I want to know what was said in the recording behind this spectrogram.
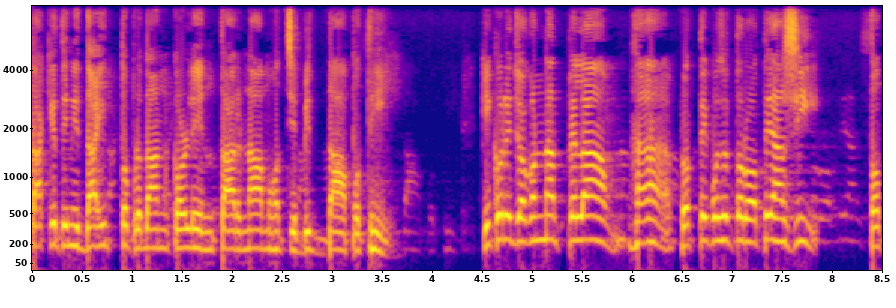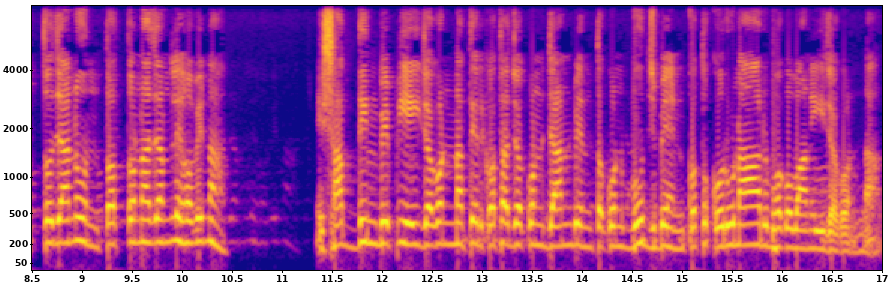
তাকে তিনি দায়িত্ব প্রদান করলেন, তার নাম হচ্ছে বিদ্যাপতি। কি করে জগন্নাথ পেলাম? হ্যাঁ প্রত্যেক বছর তো রথে আসি। তত্ত্ব জানুন তত্ত্ব না জানলে হবে না। এই সাত দিন ব্যাপী এই জগন্নাথের কথা যখন জানবেন, তখন বুঝবেন কত করুণার ভগবান এই জগন্নাথ।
